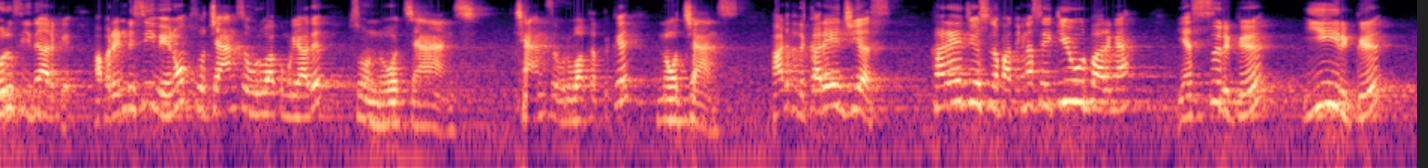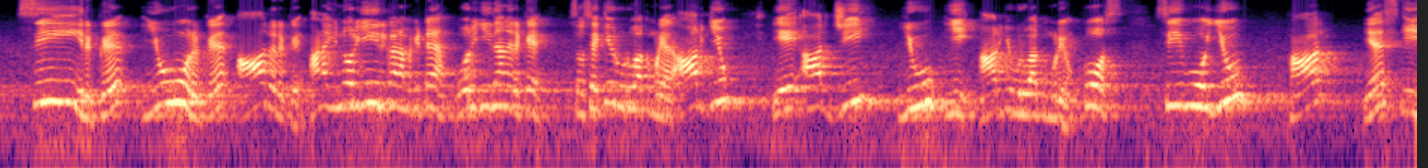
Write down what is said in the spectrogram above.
ஒரு சி தான் இருக்கு. அப்போ ரெண்டு சி வேணும். ஸோ சான்ஸை உருவாக்க முடியாது. ஸோ நோ சான்ஸ் சான்ஸை உருவாக்குறதுக்கு நோ சான்ஸ் அடுத்தது கரேஜியஸ் கரேஜியஸ்ல பாத்தீங்கன்னா செக்யூர் பாருங்க. எஸ் இருக்கு இ இருக்கு சி இருக்கு யூ இருக்கு ஆர் இருக்கு. ஆனா இன்னொரு இ இருக்கா நம்ம கிட்ட ஒரு இ தானே இருக்கு. ஸோ செக்யூர் உருவாக்க முடியாது. ஆர்கியூ ஏஆர்ஜி யூஇ ஆர்கியூ உருவாக்க முடியும். கோர்ஸ் சிஓயு ஆர் எஸ்இ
